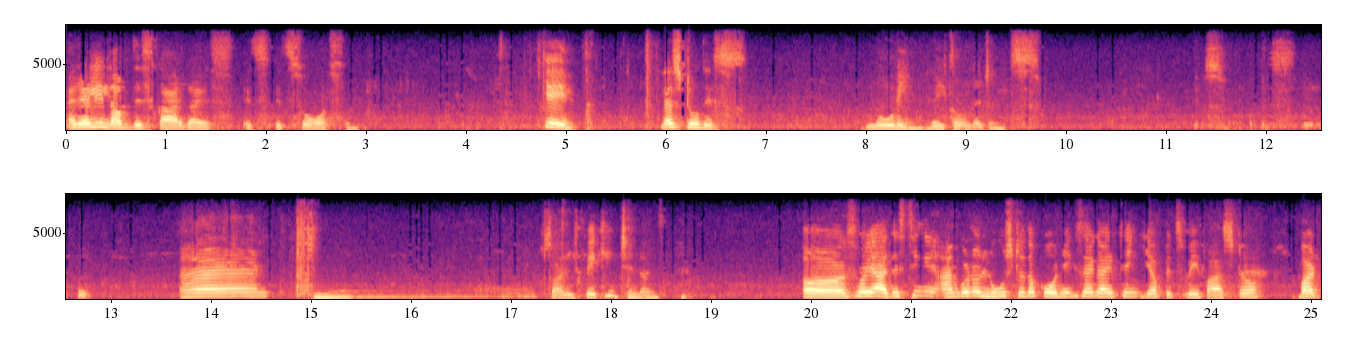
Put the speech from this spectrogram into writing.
I really love this car, guys. It's it's so awesome. Okay, let's do this. Loading vehicle legends. And mm, sorry, fake engine uh, so yeah, this thing I'm gonna lose to the Koenigsegg. I think. Yep, it's way faster. But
